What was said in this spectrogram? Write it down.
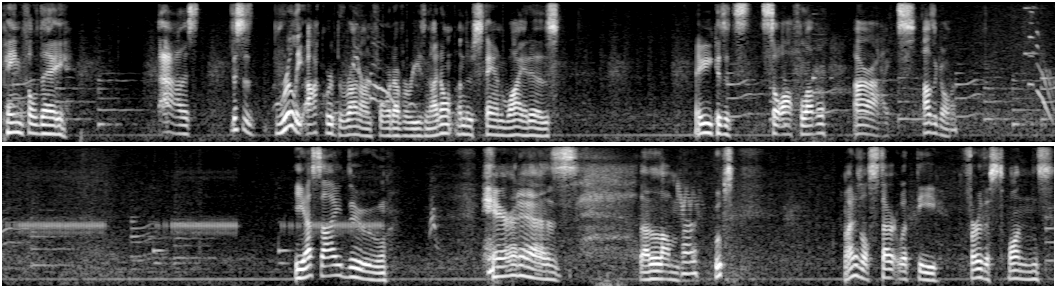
painful day. Ah, this, this is really awkward to run on for whatever reason. I don't understand why it is. Maybe because it's so off level? Alright, how's it going? Yes, I do. Here it is. The lumber. Oops. Might as well start with the furthest ones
